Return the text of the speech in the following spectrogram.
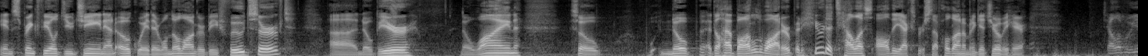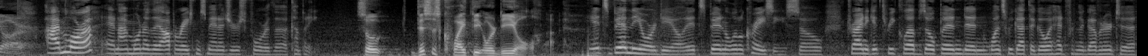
in Springfield, Eugene, and Oakway, there will no longer be food served, uh, no beer, no wine. So no, they'll have bottled water. But here to tell us all the expert stuff. Hold on, I'm going to get you over here. Tell them who you are. I'm Laura, and I'm one of the operations managers for the company. So this is quite the ordeal. It's been the ordeal. It's been a little crazy. So trying to get three clubs opened, and once we got the go ahead from the governor to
